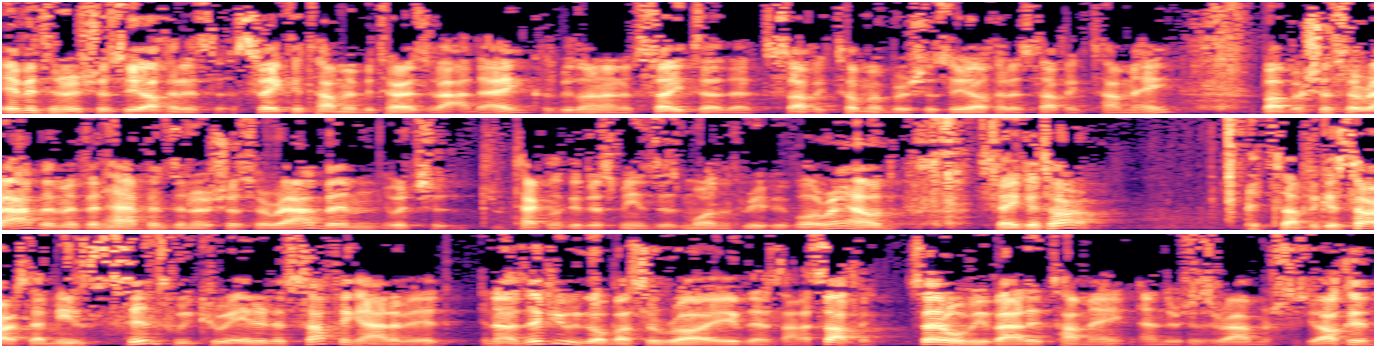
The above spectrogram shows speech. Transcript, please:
If it's in a shusayachar, it's sveikatame b'teres v'adei, because we learn out of Saita that suffik tuma b'shusayachar is suffik tamei. But b'shusarabim, if it happens in a shusarabim, which technically just means there's more than three people around, sveikatar it's suffix So That means since we created a suffix out of it, know, as if you would go basaroiv, that's not a suffix. So then it will be valid tame, and there's just rab and yachid,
